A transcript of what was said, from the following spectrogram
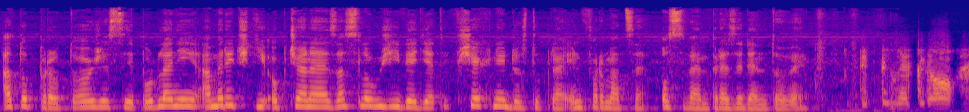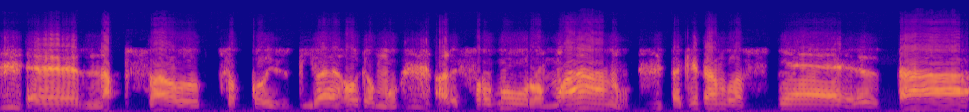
A to proto, že si podle něj američtí občané zaslouží vědět všechny dostupné informace o svém prezidentovi kdyby někdo eh, napsal cokoliv z Bílého domu, ale formou románu, tak je tam vlastně eh, ta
